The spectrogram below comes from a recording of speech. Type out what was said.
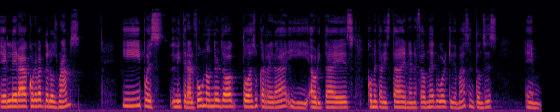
Él era quarterback de los Rams y pues literal fue un underdog toda su carrera y ahorita es comentarista en NFL Network y demás. Entonces, em,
